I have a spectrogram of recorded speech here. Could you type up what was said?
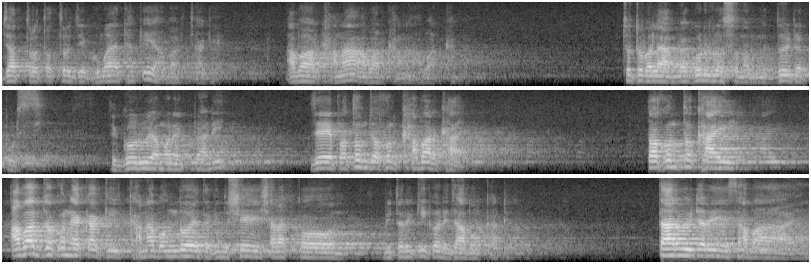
যত্রতত্র যে ঘুমায় থাকে, আবার জাগে। আবার খানা আবার খানা আবার খানা। ছোটবেলায় আমরা গরু রচনার মধ্যে এটা পড়ছি, যে গরু এমন এক প্রাণী, যে প্রথম যখন খাবার খায়, তখন তো খাই আবার যখন একাকি খানা বন্ধ হয়ে থাকে, কিন্তু সে সারাক্ষণ ভিতরে কি করে? জাবর কাটে। তার ওইটারে সাবায়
